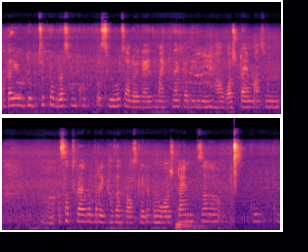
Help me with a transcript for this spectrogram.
आता यूट्यूबचं प्रोग्रेस पण खूप स्लो चालू आहे काय माहीत नाही कधी मी हा वॉच टाईम अजून सबस्क्रायबर तर एक हजार क्रॉस केले पण वॉच टाईमचं खूप खूप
